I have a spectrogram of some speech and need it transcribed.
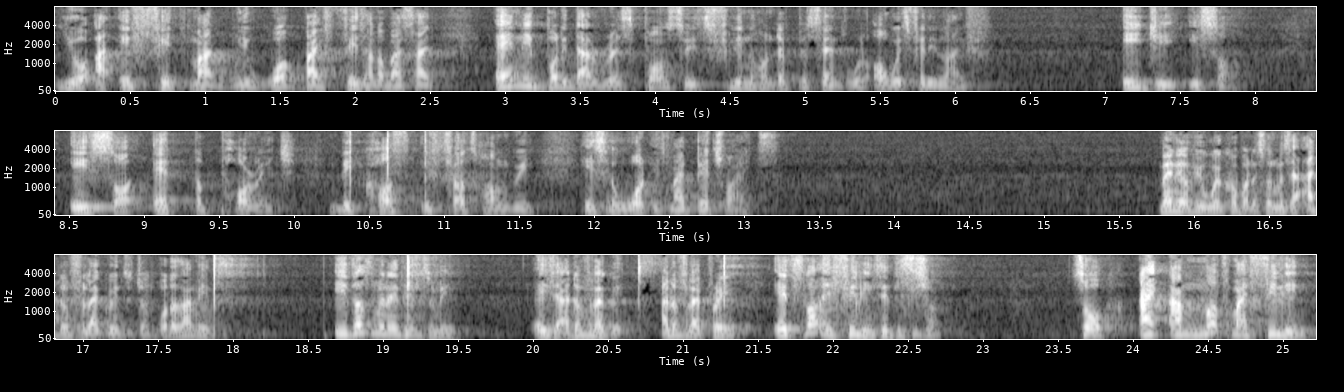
You are a faith man. We walk by faith and not by sight. Anybody that responds to his feeling 100% will always fail in life. E.g., Esau. Esau ate the porridge because he felt hungry. He said, What is my birthright? Many of you wake up on a Sunday and say, I don't feel like going to church. What does that mean? It doesn't mean anything to me. I don't feel like I don't feel like praying. It's not a feeling, it's a decision. So I am not my feeling.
